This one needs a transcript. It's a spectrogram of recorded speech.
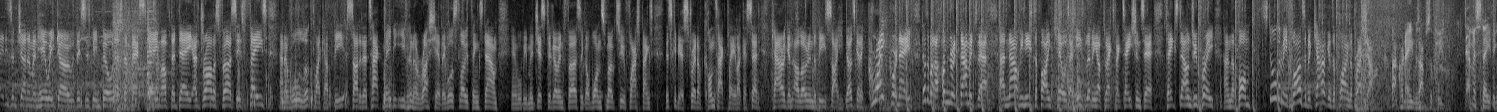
Ladies and gentlemen, here we go. This has been billed as the best game of the day. Astralis versus FaZe, and it will look like a B-sided attack, maybe even a rush here. They will slow things down, and it will be Magister going first. They've got one smoke, two flashbangs. This could be a straight-up contact play. Like I said, Karrigan alone in the B side. He does get a great grenade. Does about 100 damage there, and now he needs to find kills, and he's living up to expectations here. Takes down dupreeh, and the bomb still going to be planted, but Karrigan's applying the pressure. That grenade was absolutely devastating.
